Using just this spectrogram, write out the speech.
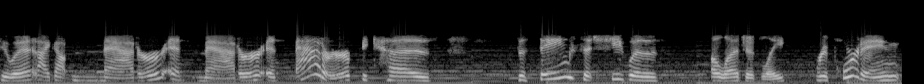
to it, I got madder and madder and madder because the things that she was allegedly reporting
